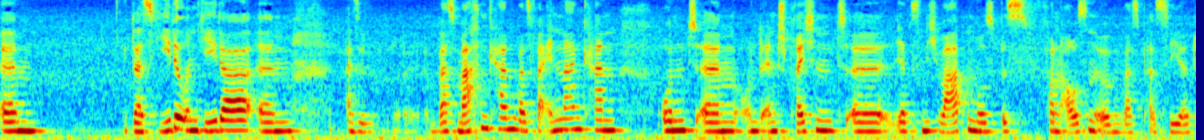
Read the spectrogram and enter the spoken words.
ähm, dass jede und jeder ähm, also was machen kann, was verändern kann und, ähm, und entsprechend äh, jetzt nicht warten muss, bis von außen irgendwas passiert.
